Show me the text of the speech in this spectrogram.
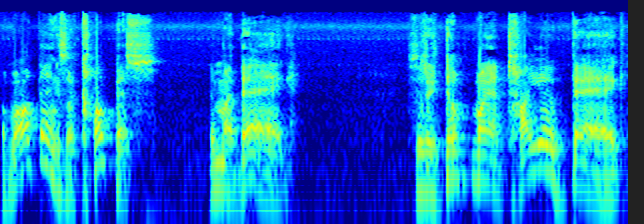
of all things, a compass in my bag. So they dumped my entire bag,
